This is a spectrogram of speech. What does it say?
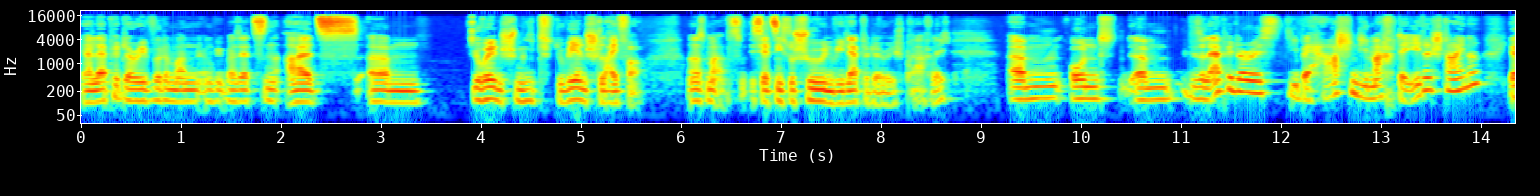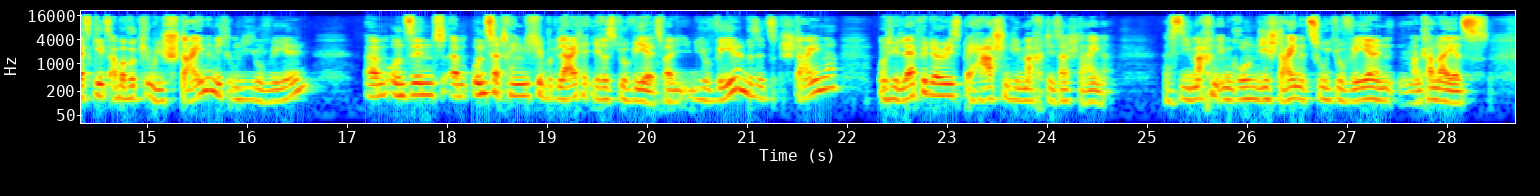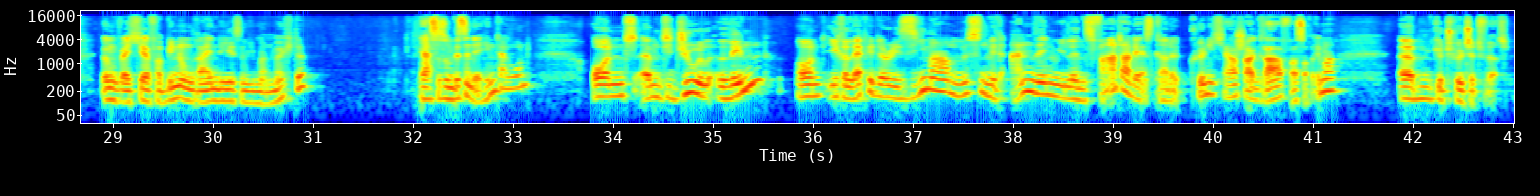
ja, Lapidary würde man irgendwie übersetzen als ähm, Juwelenschmied, Juwelenschleifer. Und das ist jetzt nicht so schön wie Lapidary sprachlich. Ähm, und ähm, diese Lapidaries, die beherrschen die Macht der Edelsteine. Jetzt geht's aber wirklich um die Steine, nicht um die Juwelen. Ähm, und sind ähm, unzertrennliche Begleiter ihres Juwels, weil die Juwelen besitzen Steine und die Lapidaries beherrschen die Macht dieser Steine. Sie machen im Grunde die Steine zu Juwelen. Man kann da jetzt irgendwelche Verbindungen reinlesen, wie man möchte. Das ist so ein bisschen der Hintergrund. Und ähm, die Jewel Lynn und ihre Lapidary Sima müssen mit ansehen, wie Lynns Vater, der ist gerade König, Herrscher, Graf, was auch immer, ähm, getötet wird.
